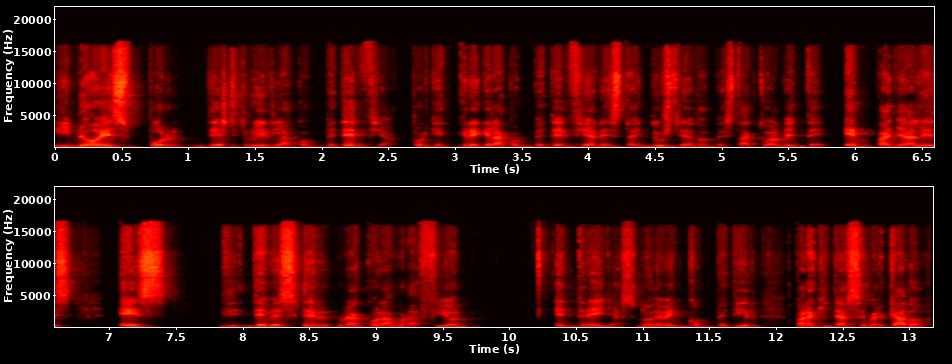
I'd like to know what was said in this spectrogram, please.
y no es por destruir la competencia, porque cree que la competencia en esta industria donde está actualmente en pañales es, debe ser una colaboración entre ellas, no deben competir para quitarse mercado.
